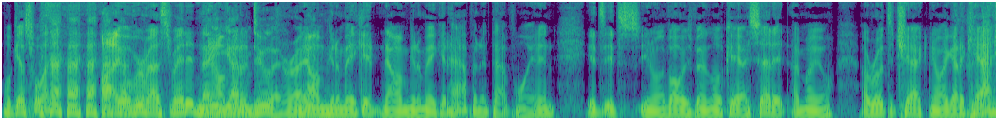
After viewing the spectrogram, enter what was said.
Well, guess what? I overestimated. Now you I'm gotta gonna- do it, right? Now I'm going to make it. Now I'm going to make it happen at that point. And it's it's you know I've always been okay. I said it. I'm I wrote the check. Now I got to cash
